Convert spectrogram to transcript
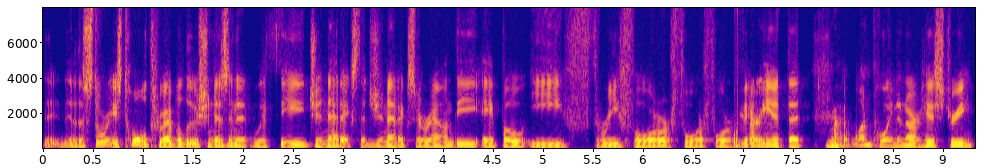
the, the, story is told through evolution, isn't it, with the genetics, the genetics around the ApoE34 or 44 variant that yeah. at one point in our history,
